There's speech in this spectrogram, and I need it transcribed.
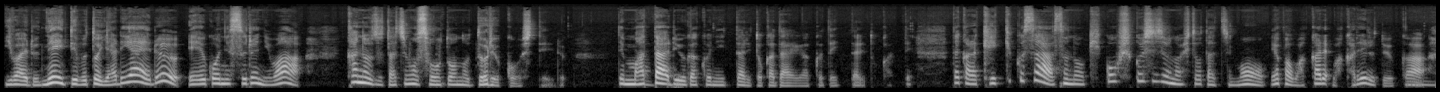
いわゆるネイティブとやり合える英語にするには彼女たちも相当の努力をしている。でまた留学に行ったりとか大学で行ったりとかって。だから結局さその帰国子女の人たちもやっぱ別れ別れるというか、うん、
